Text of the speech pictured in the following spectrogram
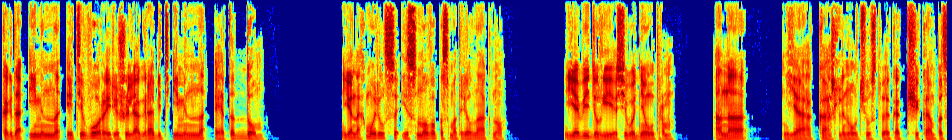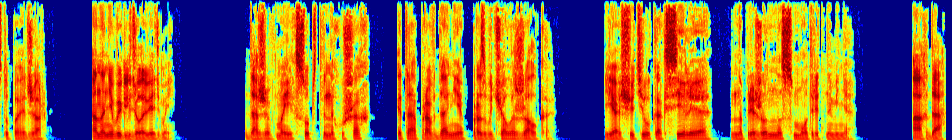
когда именно эти воры решили ограбить именно этот дом. Я нахмурился и снова посмотрел на окно. Я видел ее сегодня утром. Она... Я кашлянул, чувствуя, как к щекам подступает жар. Она не выглядела ведьмой. Даже в моих собственных ушах это оправдание прозвучало жалко. Я ощутил, как Селия напряженно смотрит на меня. Ах да,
